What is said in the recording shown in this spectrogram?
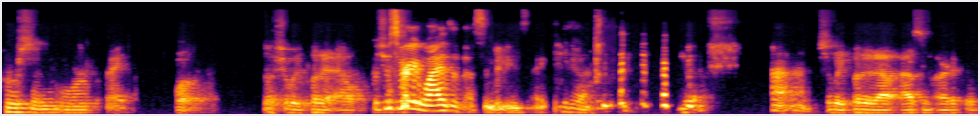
person or. Right. Well, So should we put it out? Which was very wise of us in doing so. Yeah. Uh, Should we put it out as an article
